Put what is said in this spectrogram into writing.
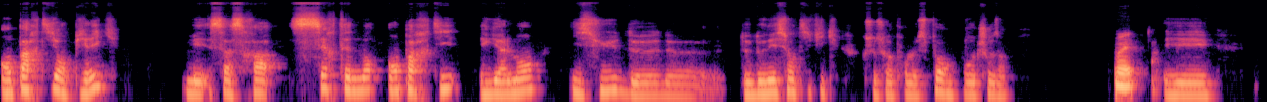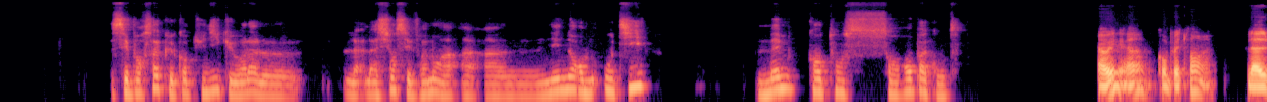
en partie empirique, mais ça sera certainement en partie également issus de, de, données scientifiques, que ce soit pour le sport ou pour autre chose. Hein. Ouais. Et c'est pour ça que quand tu dis que voilà, le, la, science est vraiment un, énorme outil, même quand on s'en rend pas compte. Ah oui, ah, complètement. Là,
